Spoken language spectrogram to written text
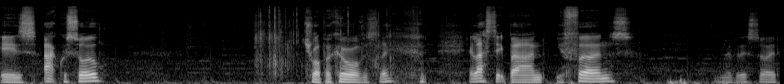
is aqua soil, Tropica obviously, elastic band, your ferns, over this side,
